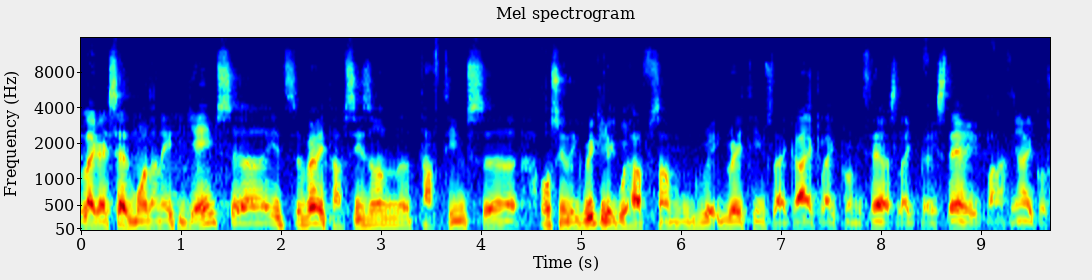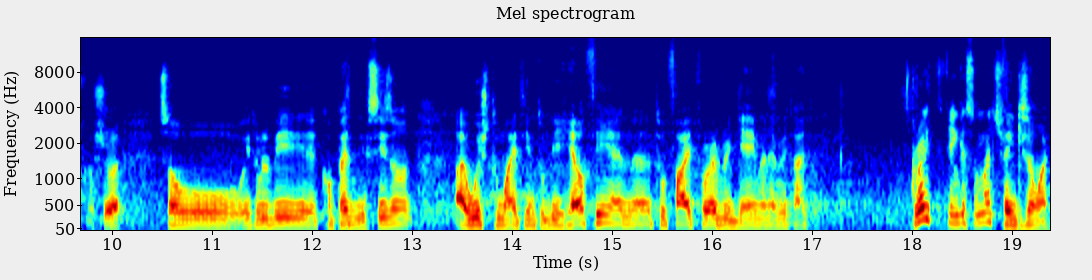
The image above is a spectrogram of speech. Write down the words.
Like I said, more than 80 games. Uh, it's a very tough season. Uh, tough teams. Uh, also in the Greek league, we have some great, great teams like AEK, like Promitheas, like Peristeri, Panathinaikos for sure. So it will be a competitive season. I wish to my team to be healthy and uh, to fight for every game and every title. Great. Thank you so much. Thank you so much.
